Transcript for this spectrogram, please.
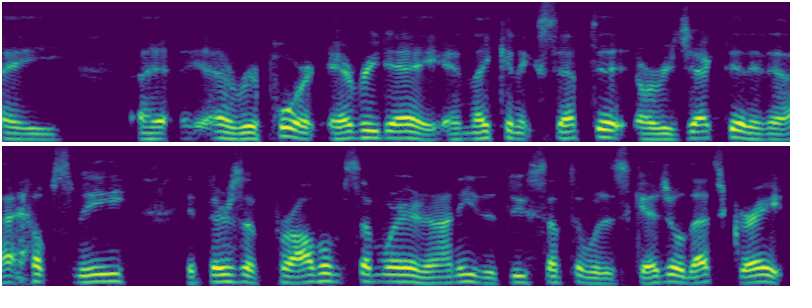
a a, a, report every day and they can accept it or reject it and that helps me. If there's a problem somewhere and i need to do something with a schedule that's great.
